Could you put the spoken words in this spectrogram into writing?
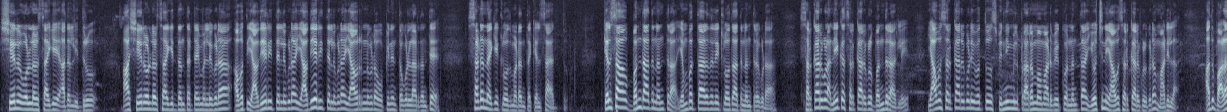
ಶೇರ್ ಹೋಲ್ಡರ್ಸ್ ಆಗಿ ಅದರಲ್ಲಿ ಇದ್ದರು ಆ ಶೇರ್ ಹೋಲ್ಡರ್ಸ್ ಆಗಿದ್ದಂಥ ಟೈಮಲ್ಲಿ ಕೂಡ ಅವತ್ತು ಯಾವುದೇ ರೀತಿಯಲ್ಲೂ ಕೂಡ, ಯಾವುದೇ ರೀತಿಯಲ್ಲೂ ಕೂಡ ಯಾರನ್ನು ಕೂಡ ಒಪಿನಿಯನ್ ಸಡನ್ ಸಡನ್ನಾಗಿ ಕ್ಲೋಸ್ ಮಾಡೋಂಥ ಕೆಲಸ ಆಯಿತು. ಕೆಲಸ ಬಂದಾದ ನಂತರ ಎಂಬತ್ತಾರದಲ್ಲಿ ಕ್ಲೋಸ್ ಆದ ನಂತರ ಕೂಡ ಸರ್ಕಾರಗಳು, ಅನೇಕ ಸರ್ಕಾರಗಳು ಬಂದರಾಗಲಿ ಯಾವ ಸರ್ಕಾರಗಳು ಇವತ್ತು ಸ್ಪಿನ್ನಿಂಗ್ ಮಿಲ್ ಪ್ರಾರಂಭ ಮಾಡಬೇಕು ಅನ್ನೋಂಥ ಯೋಚನೆ ಯಾವ ಸರ್ಕಾರಗಳು ಕೂಡ ಮಾಡಿಲ್ಲ. ಅದು ಭಾಳ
